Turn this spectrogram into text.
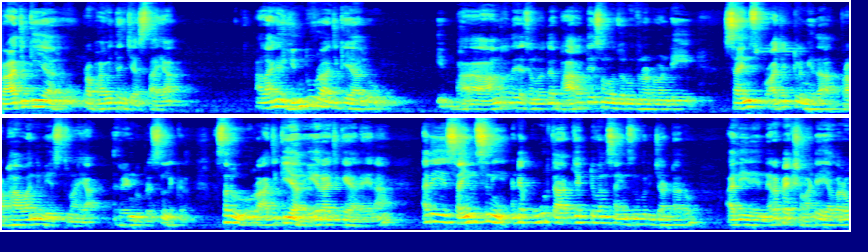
రాజకీయాలు ప్రభావితం చేస్తాయా? అలాగే హిందూ రాజకీయాలు భా ఆంధ్రదేశంలో అయితే భారతదేశంలో జరుగుతున్నటువంటి సైన్స్ ప్రాజెక్టుల మీద ప్రభావాన్ని వేస్తున్నాయా? రెండు ప్రశ్నలు ఇక్కడ. అసలు రాజకీయాలు ఏ రాజకీయాలైనా అది సైన్స్ని అంటే పూర్తి ఆబ్జెక్టివ్ అని సైన్స్ని గురించి అంటారు. అది నిరపేక్షం. అంటే ఎవరు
